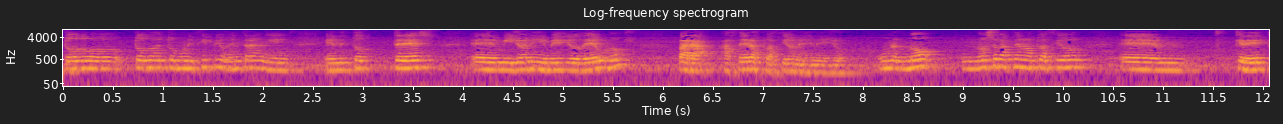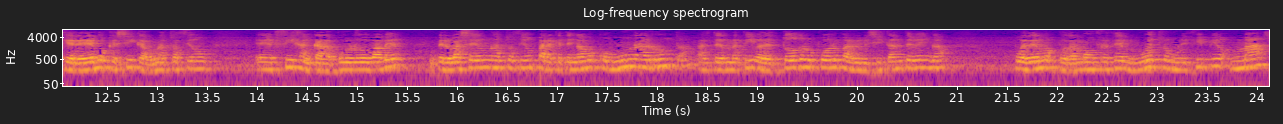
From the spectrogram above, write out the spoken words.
todos estos municipios entran en, estos 3 eh, millones y medio de euros para hacer actuaciones en ellos. no, se va a hacer una actuación, eh, creemos que sí, que alguna actuación eh, fija en cada pueblo va a haber, pero va a ser una actuación para que tengamos como una ruta alternativa de todos los pueblos para que el visitante venga podemos, podamos ofrecer nuestro municipio más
